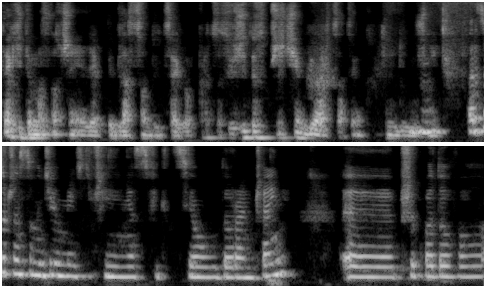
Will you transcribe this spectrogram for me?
to jakie to ma znaczenie jakby dla sądu całego procesu? Jeżeli to jest przedsiębiorca, ten, ten dłużnik, Bardzo często będziemy mieć do czynienia z fikcją doręczeń. E, przykładowo,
